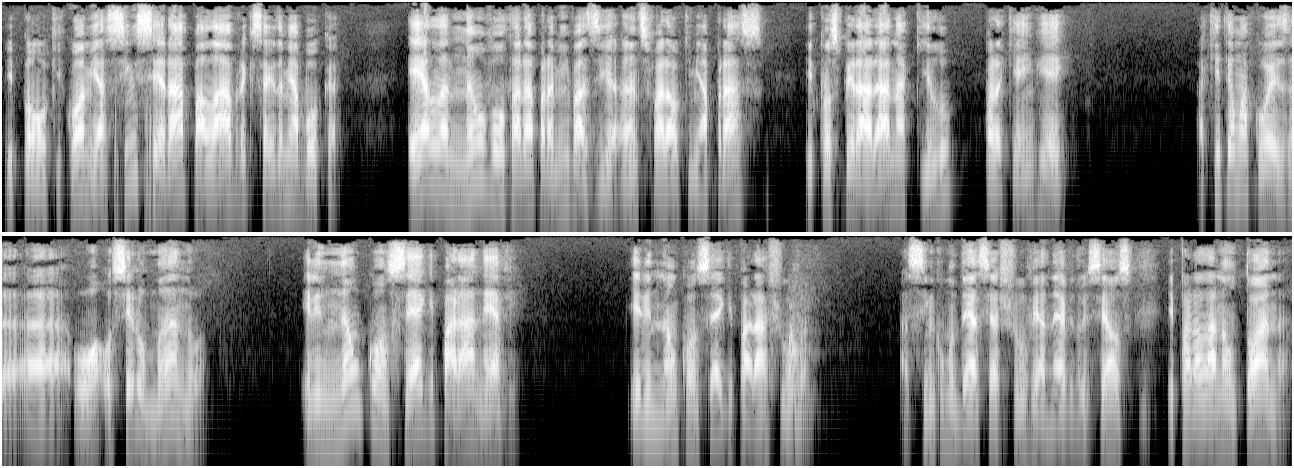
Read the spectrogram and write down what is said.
e pão ao que come, assim será a palavra que sair da minha boca. Ela não voltará para mim vazia, antes fará o que me apraz e prosperará naquilo para que a enviei. Aqui tem uma coisa: uh, o, o ser humano ele não consegue parar a neve, ele não consegue parar a chuva assim como desce a chuva e a neve dos céus, e para lá não torna.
